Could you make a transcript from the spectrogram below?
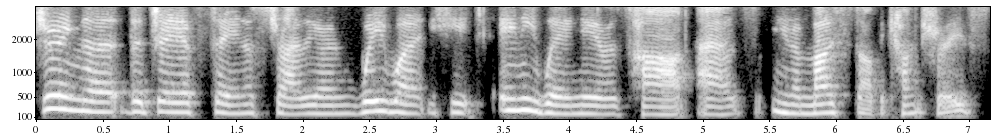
During the the GFC in Australia, and we weren't hit anywhere near as hard as you know most other countries.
